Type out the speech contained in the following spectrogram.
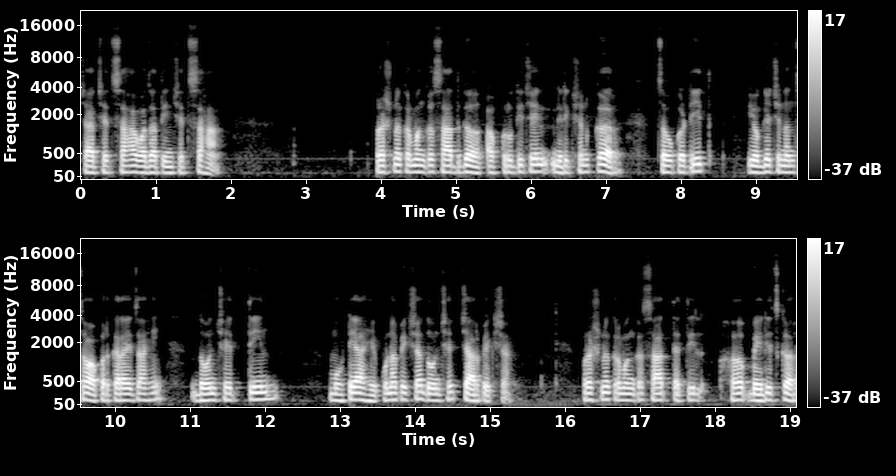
चार छेद सहा वजा तीन छेद सहा. प्रश्न क्रमांक सात ग आकृतीचे निरीक्षण कर. चौकटीत योग्य चिन्हांचा वापर करायचा आहे. दोनशे तीन मोठे आहे. कुणापेक्षा? दोनशे चारपेक्षा. प्रश्न क्रमांक सात त्यातील ह बेरीज कर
